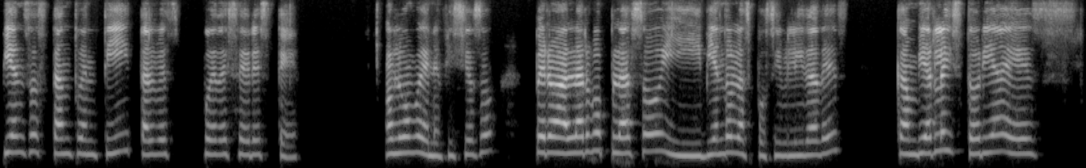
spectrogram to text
piensas tanto en ti, tal vez puede ser este algo beneficioso, pero a largo plazo y viendo las posibilidades, cambiar la historia es,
